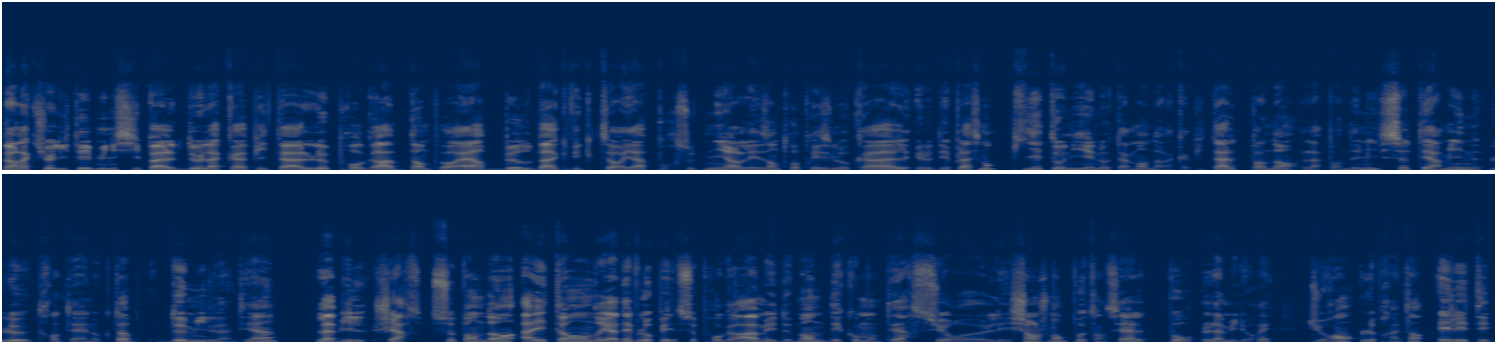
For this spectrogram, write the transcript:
Dans l'actualité municipale de la capitale, le programme temporaire Build Back Victoria pour soutenir les entreprises locales et le déplacement piétonnier, notamment dans la capitale, pendant la pandémie, se termine le 31 octobre 2021. La ville cherche cependant à étendre et à développer ce programme et demande des commentaires sur euh, les changements potentiels pour l'améliorer durant le printemps et l'été.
